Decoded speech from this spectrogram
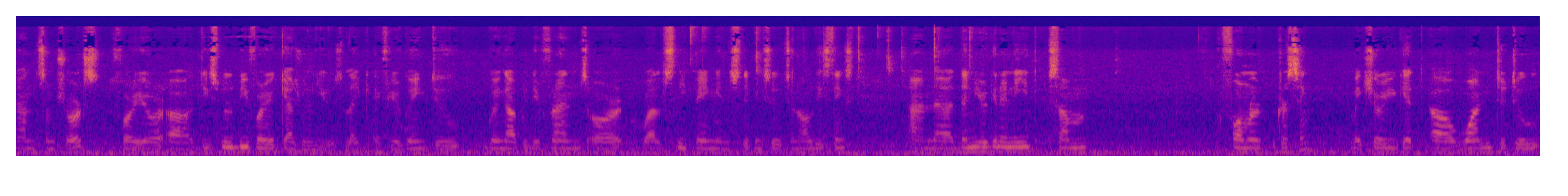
and some shorts for your uh, these will be for your casual use. Like if you're going to going out with your friends or while sleeping in sleeping suits and all these things. And uh, then you're gonna need some formal dressing make sure you get uh, one to two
